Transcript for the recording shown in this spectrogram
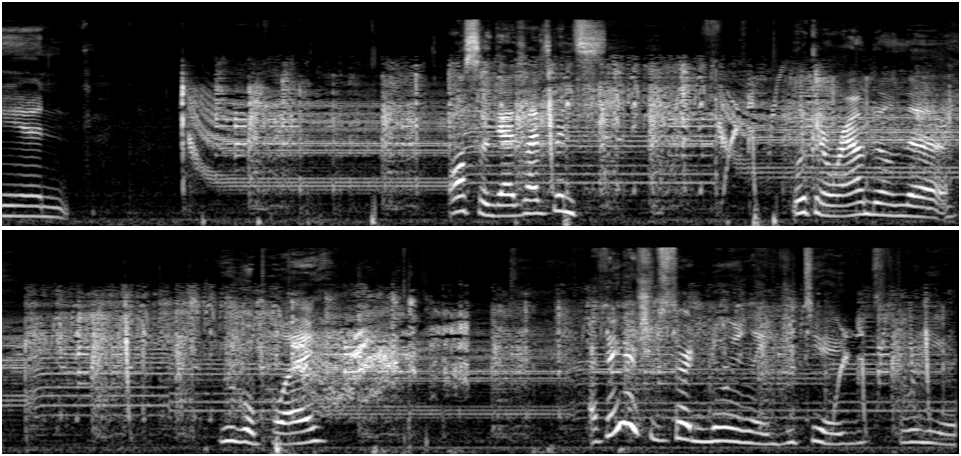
And also, guys, I've been looking around on the Google Play. I think I should start doing like GTA 3 or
